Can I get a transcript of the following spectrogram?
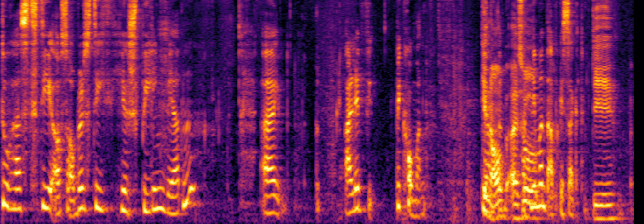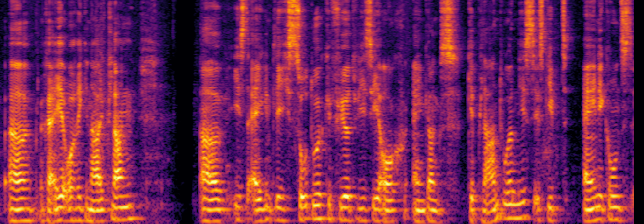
du hast die Ensembles, die hier spielen werden, äh, alle bekommen. Die genau, hat, also hat niemand abgesagt. Die äh, Reihe Originalklang äh, ist eigentlich so durchgeführt, wie sie auch eingangs geplant worden ist. Es gibt eine Grund,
